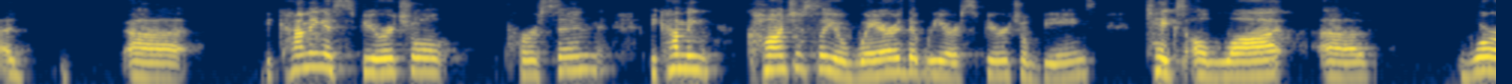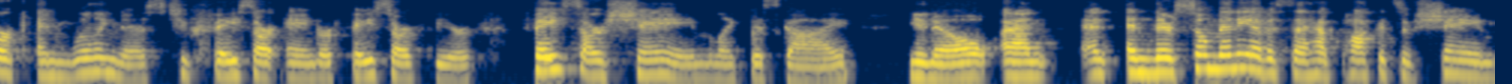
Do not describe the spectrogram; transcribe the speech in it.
uh, uh, becoming a spiritual person becoming consciously aware that we are spiritual beings takes a lot of work and willingness to face our anger, face our fear, face our shame like this guy, you know, and and and there's so many of us that have pockets of shame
